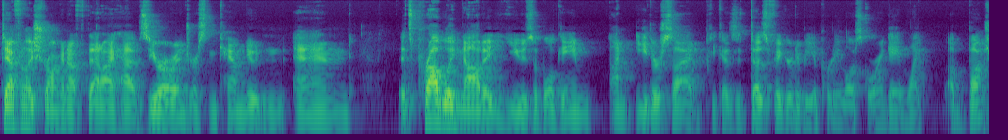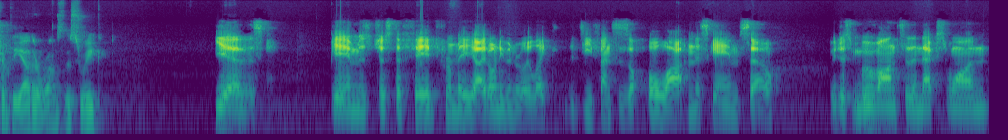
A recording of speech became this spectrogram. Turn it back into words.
definitely strong enough that I have zero interest in Cam Newton, and it's probably not a usable game on either side because it does figure to be a pretty low scoring game like a bunch of the other ones this week. Yeah, this game is just a fade for me. I don't even really like the defenses a whole lot in this game. So we just move on to the next one.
